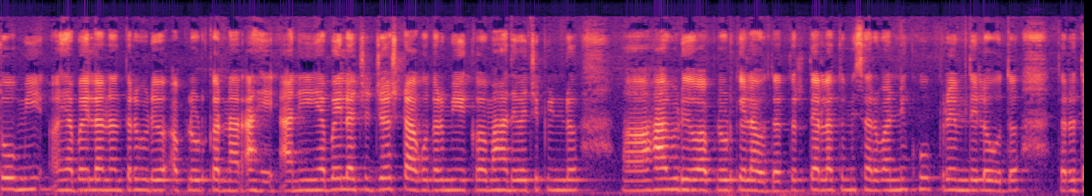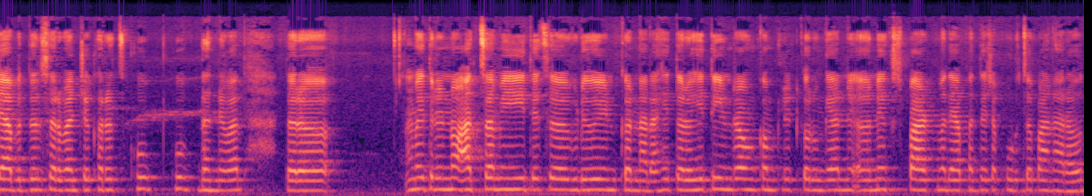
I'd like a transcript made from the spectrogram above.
तो मी ह्या बैलानंतर व्हिडिओ अपलोड करणार आहे. आणि ह्या बैलाचे जस्ट अगोदर मी एक महादेवाची पिंड हा व्हिडिओ अपलोड केला होता तर त्याला तुम्ही सर्वांनी खूप प्रेम दिलं होतं. तर त्याबद्दल सर्वांचे खरंच खूप खूप धन्यवाद. तर मैत्रिणींनो आजचा मी इथेच व्हिडिओ एंड करणार आहे. तर हे तीन राऊंड कंप्लीट करून घ्या. नेक्स्ट पार्टमध्ये आपण त्याच्या पुढचं पाहणार आहोत.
